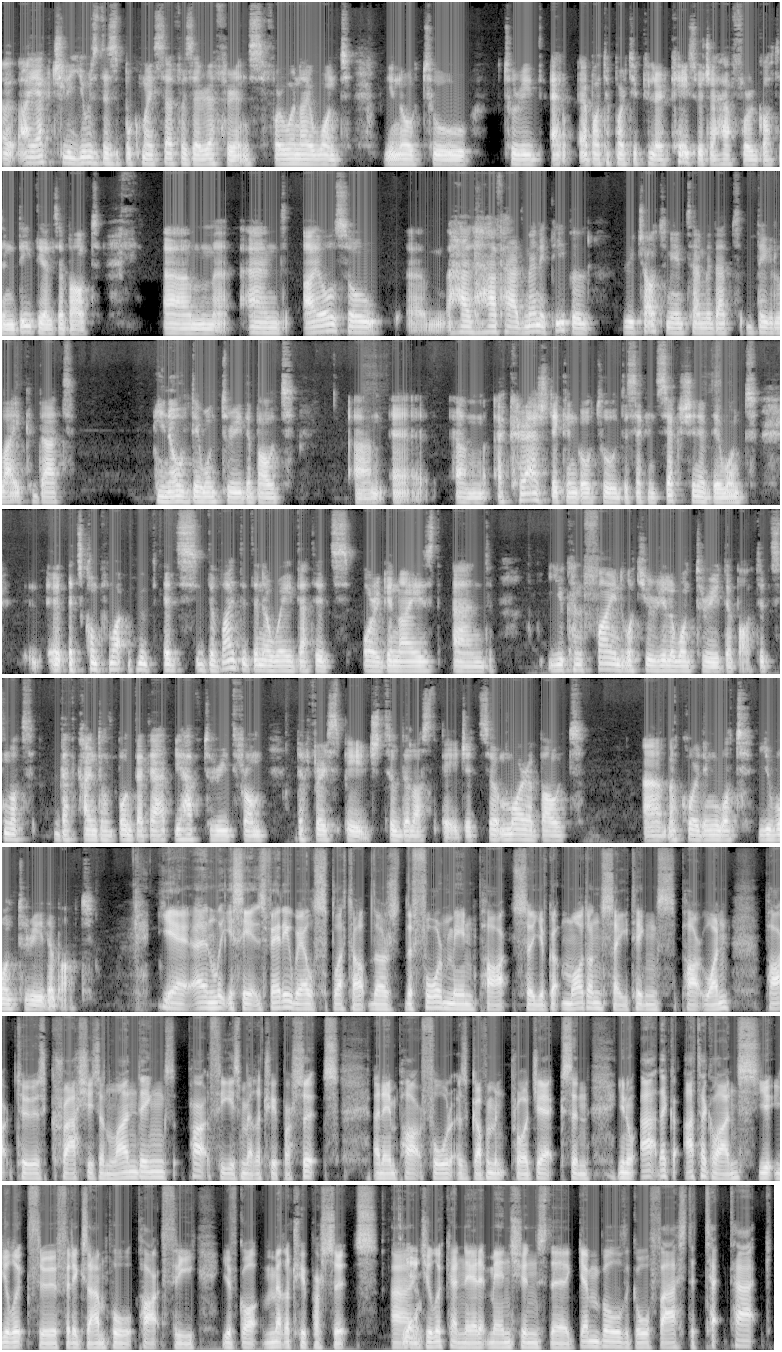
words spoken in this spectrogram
I actually use this book myself as a reference for when I want, you know, to to read a- about a particular case which I have forgotten details about. Um, and I also um, have, have had many people reach out to me and tell me that they like that, you know, they want to read about um, a, um, a crash, they can go to the second section. If they want, it's comp- it's divided in a way that it's organized and you can find what you really want to read about. It's not that kind of book that you have to read from the first page till the last page. It's uh, more about um, according what you want to read about. Yeah, and like you say, it's very well split up. There's the four main parts. So you've got modern sightings, part one. Part two is crashes and landings. Part three is military pursuits, and then part four is government projects. And you know, at the, at a glance, you, you look through, for example, part three. You've got military pursuits, and yeah. you look in there. It mentions the gimbal, the go fast, the tic tac,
